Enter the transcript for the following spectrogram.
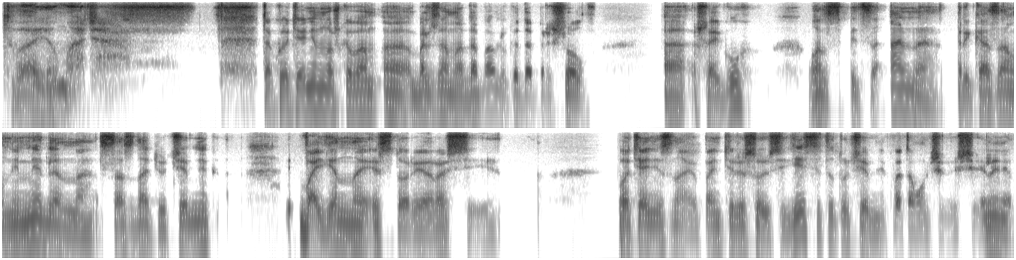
Твою мать. Так вот, я немножко вам э, бальзама добавлю. Когда пришел э, Шойгу, он специально приказал немедленно создать учебник «Военная история России». Вот я не знаю, поинтересуюсь, есть этот учебник в этом училище или нет.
